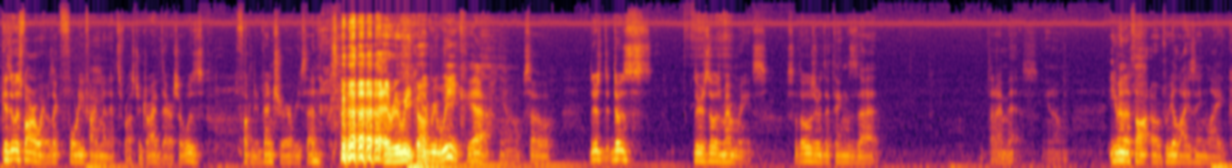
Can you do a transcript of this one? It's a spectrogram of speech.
because it was far away, it was like forty-five minutes for us to drive there, so it was fucking adventure every Sunday, Every week, huh? every week. Yeah, you know. So there's those, there's those memories. So those are the things that that I miss. You know, even the thought of realizing like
